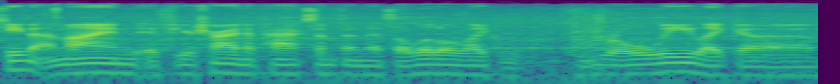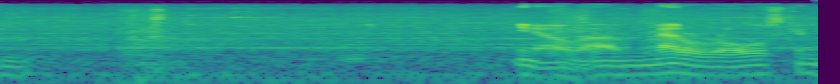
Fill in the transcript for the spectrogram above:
keep that in mind if you're trying to pack something that's a little like rolly, like um, you know, um, metal rolls can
